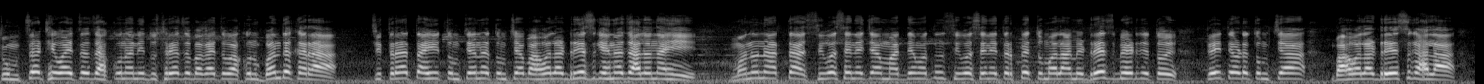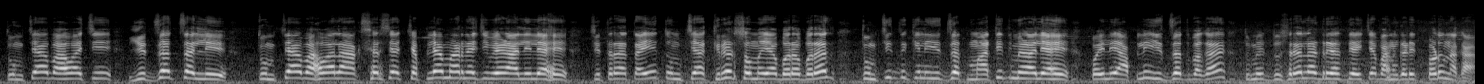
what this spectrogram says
तुमचं ठेवायचं झाकून आणि दुसऱ्याचं बघायचं वाकून बंद करा. चित्राताई तुमच्यानं तुमच्या भावाला ड्रेस घेणं झालं नाही. म्हणून आता शिवसेनेच्या माध्यमातून शिवसेनेतर्फे तुम्हाला आम्ही ड्रेस भेट देतोय. ते तेवढं तुमच्या भावाला ड्रेस घाला. तुमच्या भावाची इज्जत चालली. तुमच्या भावाला अक्षरशः चपल्या मारण्याची वेळ आलेली आहे. चित्राताई तुमच्या किरीट सोमय्या बरोबरच तुमची देखील इज्जत मातीत मिळाली आहे. पहिली आपली इज्जत बघा. तुम्ही दुसऱ्याला ड्रेस द्यायच्या भानगडीत पडू नका.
